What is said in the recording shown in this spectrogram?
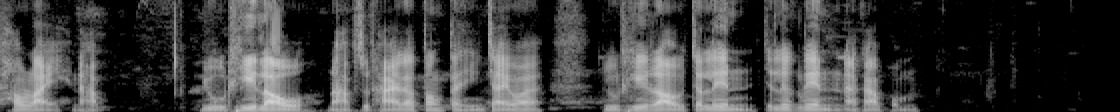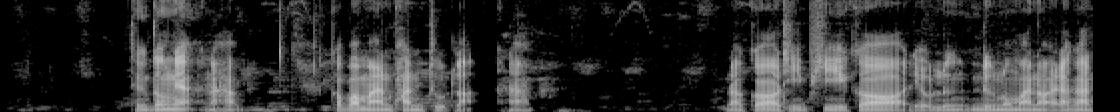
เท่าไหร่นะครับ อยู่ที่เรานะครับสุดท้ายแล้วต้องตัดสินใจว่าอยู่ที่เราจะเล่นจะเลือกเล่นนะครับผม ถึงตรงเนี้ยนะครับ ก็ประมาณพันจุดละ แล้วก็ TP ก็เดี๋ยวดึงดึงลงมาหน่อยแล้วกัน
